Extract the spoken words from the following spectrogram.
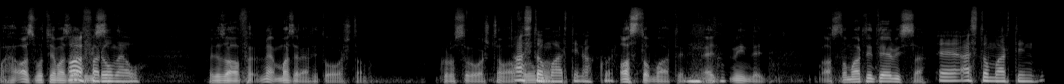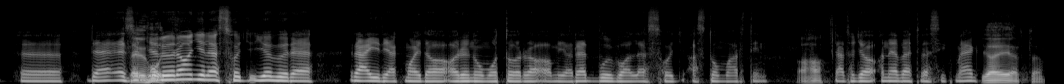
az volt, hogy a Maserati Alfa Romeo. Vagy az Alfa, nem, Maserati-t olvastam. Akkor rosszul olvastam. Alfa Aston Romeo? Martin akkor. Aston Martin, egy, mindegy. Aston Martin tér vissza? Uh, Aston Martin, uh, de ez De egyelőre annyi lesz, hogy jövőre ráírják majd a, a Renault motorra, ami a Red Bullban lesz, hogy Aston Martin. Aha. Tehát, hogy a, a nevet veszik meg, Ja, értem.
